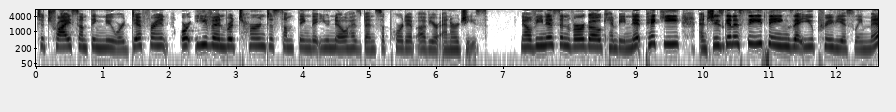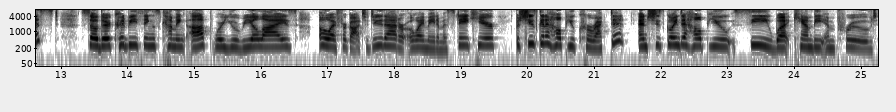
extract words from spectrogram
to try something new or different, or even return to something that you know has been supportive of your energies. Now, Venus in Virgo can be nitpicky and she's going to see things that you previously missed. So, there could be things coming up where you realize, oh, I forgot to do that, or oh, I made a mistake here. But she's going to help you correct it and she's going to help you see what can be improved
